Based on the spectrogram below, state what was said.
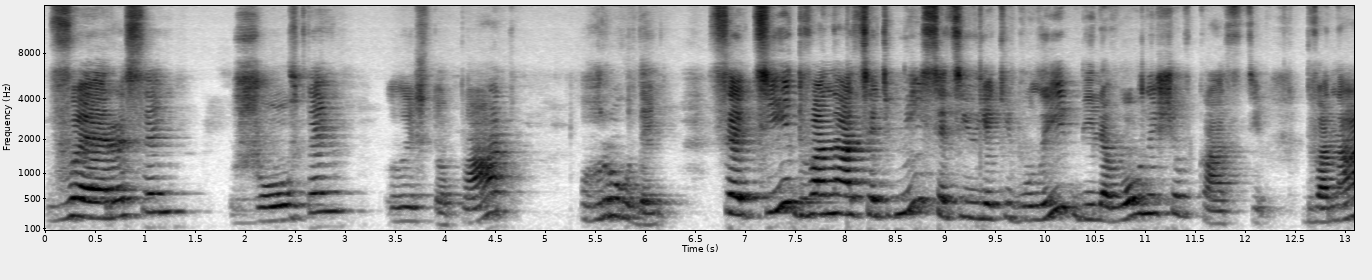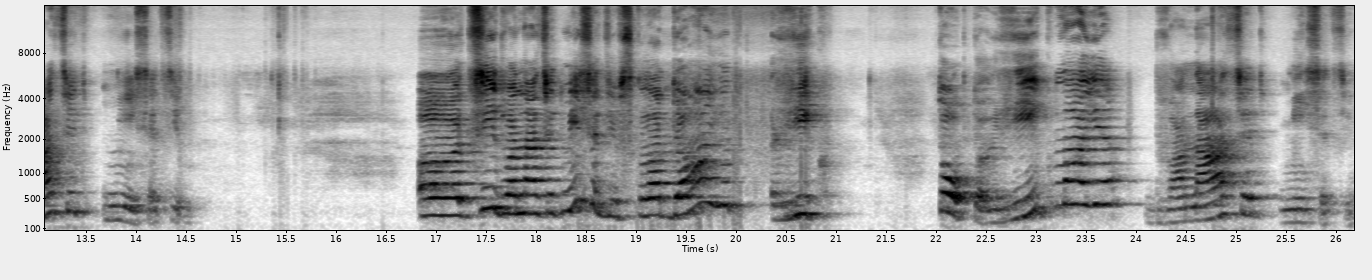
вересень, жовтень, листопад, грудень. Це ті 12 місяців, які були біля вогнища в казці. 12 місяців. Е, Ці 12 місяців складають рік. Тобто рік має 12 місяців.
